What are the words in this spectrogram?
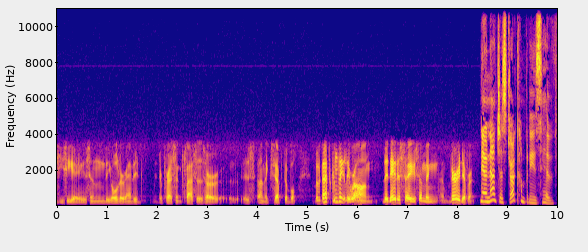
TCAs and the older antidepressant classes are is unacceptable. But that's completely wrong. The data say something very different. Now, not just drug companies have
